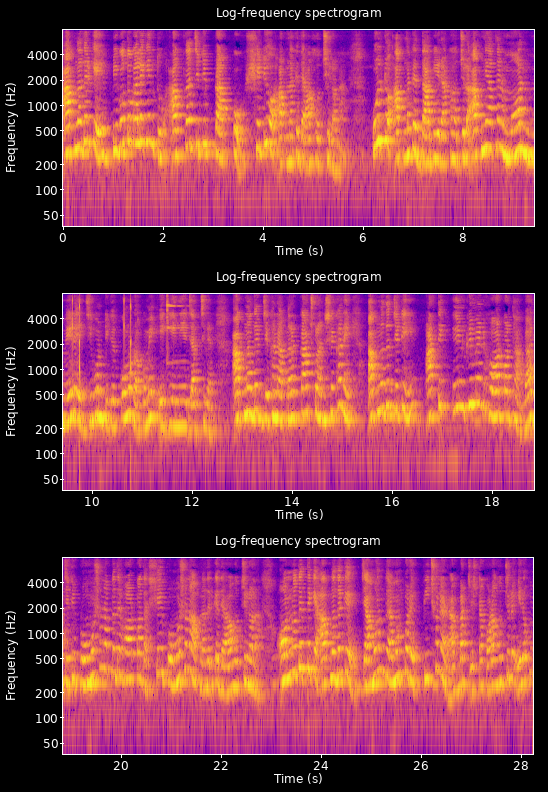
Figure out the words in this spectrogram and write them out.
আপনাদেরকে বিগতকালে কিন্তু আপনার যেটি প্রাপ্য সেটিও আপনাকে দেওয়া হচ্ছিল না। উল্টো আপনাকে দাবিয়ে রাখা হচ্ছিল। আপনি আপনার মন মেরে জীবনটিকে কোনো রকমে এগিয়ে নিয়ে যাচ্ছিলেন। আপনাদের যেখানে আপনারা কাজ করেন, সেখানে আপনাদের যেটি আর্থিক ইনক্রিমেন্ট হওয়ার কথা বা যেটি প্রমোশন আপনাদের হওয়ার কথা, সেই প্রমোশনও আপনাদেরকে দেওয়া হচ্ছিল না। অন্যদের থেকে আপনাদেরকে যেমন তেমন করে পিছনে রাখবার চেষ্টা করা হচ্ছিল। এরকম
